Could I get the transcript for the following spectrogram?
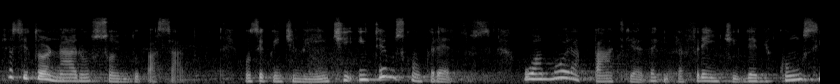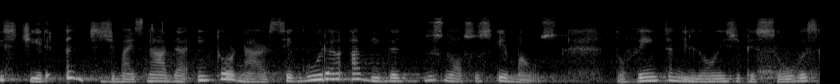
já se tornaram sonho do passado. Consequentemente, em termos concretos, o amor à pátria daqui para frente deve consistir, antes de mais nada, em tornar segura a vida dos nossos irmãos. 90 milhões de pessoas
